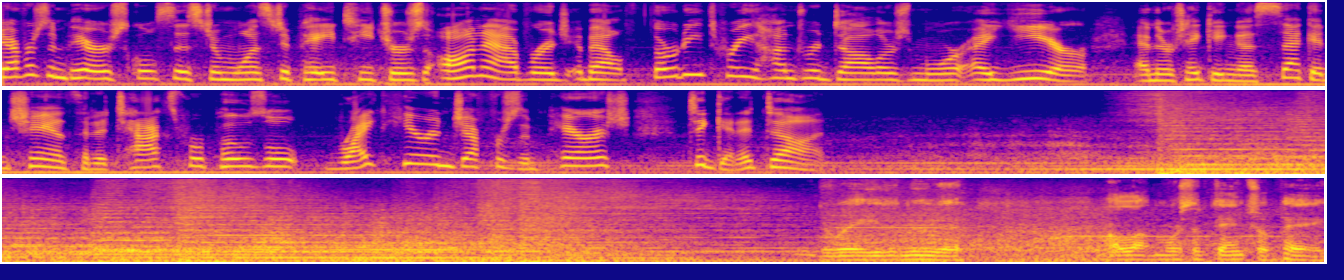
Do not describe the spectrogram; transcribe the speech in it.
Jefferson Parish School System wants to pay teachers on average about $3,300 more a year, and they're taking a second chance at a tax proposal right here in Jefferson Parish to get it done. The raises need a, a lot more substantial pay.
